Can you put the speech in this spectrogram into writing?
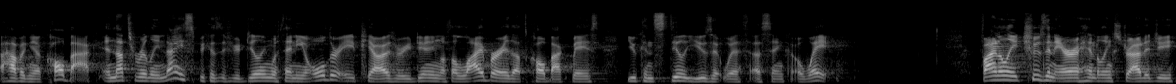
having a callback. And that's really nice because if you're dealing with any older APIs or you're dealing with a library that's callback-based, you can still use it with async await. Finally, choose an error handling strategy.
